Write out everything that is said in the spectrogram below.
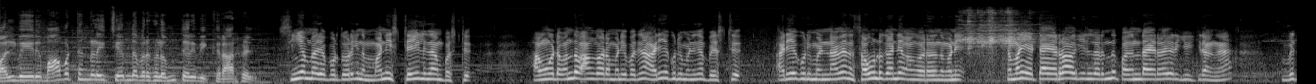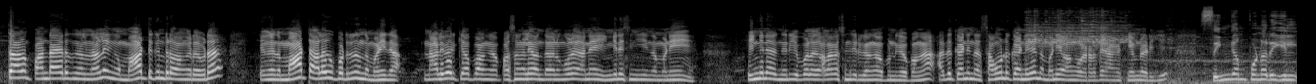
பல்வேறு மாவட்டங்களைச் சேர்ந்தவர்களும் தெரிவிக்கிறார்கள். சிஎம் நிறைய பொறுத்த வரைக்கும் இந்த மணி ஸ்டைல் தான் ஃபஸ்ட்டு அவங்ககிட்ட வந்து வாங்க வர மணி பார்த்தீங்கன்னா அரியக்குடி மணி தான் பெஸ்ட்டு அரியக்குடி மணினாவே அந்த சவுண்டுக்காண்டி வாங்க வர அந்த மணி. இந்த மணி எட்டாயிரம் ரூபா கீழேருந்து பன்னெண்டாயிரம் ரூபாய் வரைக்கும் விற்கிறாங்க விற்றாலும் பன்னெண்டாயிரத்துனால எங்கள் மாட்டுக்குன்ற வாங்குறத விட எங்கள் இந்த மாட்டை அழகுப்படுறது இந்த மணி தான். நாலு பேர் கேட்பாங்க பசங்களே வந்தாலும் கூட அண்ணே இங்கே செஞ்சு இந்த மணி. இங்கே நிறைய இவ்வளோ அழகாக செஞ்சுருக்காங்க அப்படின்னு கேட்பாங்க. அதுக்காண்டி இந்த சவுண்டுக்காண்டி தான் இந்த மணி வாங்க வர்றதே நாங்கள் சிஎம் சிங்கம் புணரியில்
